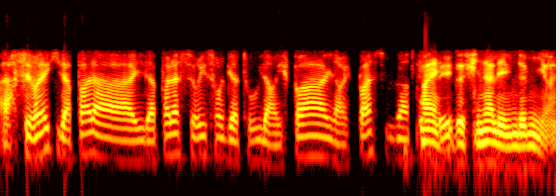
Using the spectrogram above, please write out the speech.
Alors c'est vrai qu'il n'a pas la, il a pas la cerise sur le gâteau. Il n'arrive pas, il n'arrive pas à soulever un trophée. Ouais, deux finales et une demi. Ouais.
